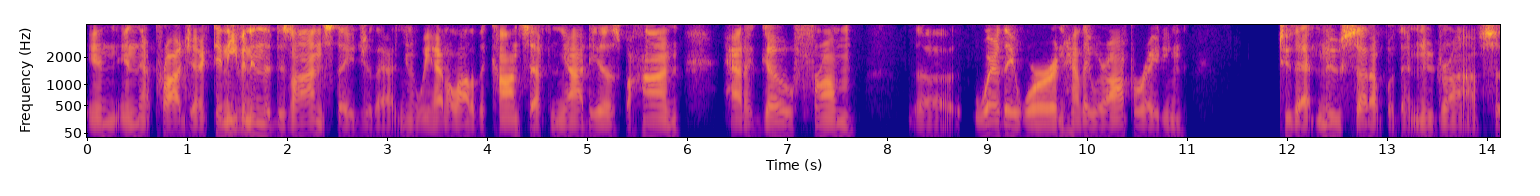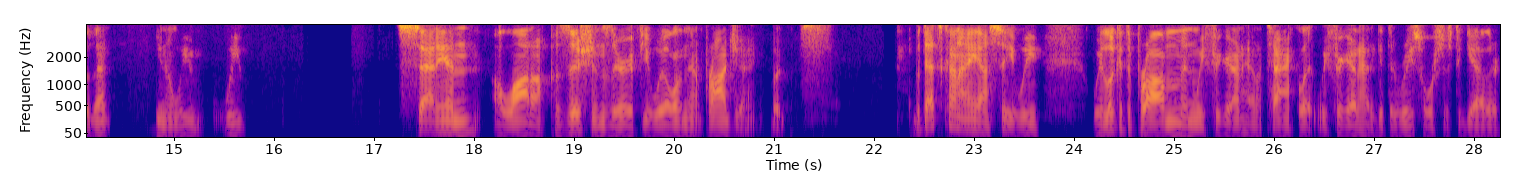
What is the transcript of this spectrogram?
in in that project, and even in the design stage of that, you know, we had a lot of the concept and the ideas behind how to go from uh, where they were and how they were operating to that new setup with that new drive. So that, you know, we we sat in a lot of positions there, if you will, in that project. But but that's kind of AIC. We we look at the problem and we figure out how to tackle it. We figure out how to get the resources together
